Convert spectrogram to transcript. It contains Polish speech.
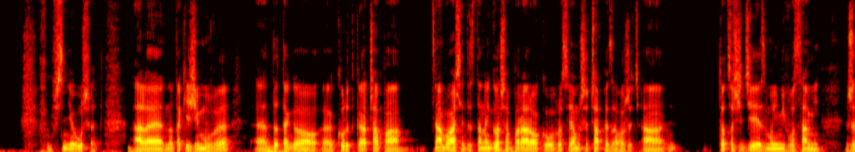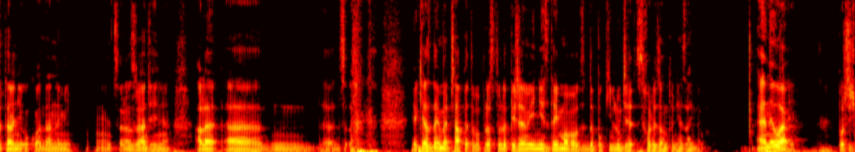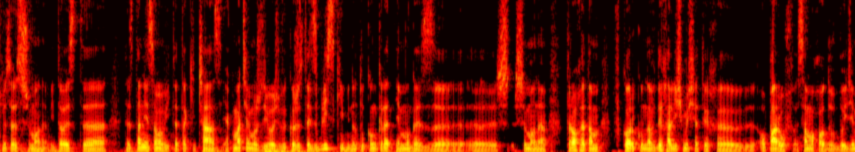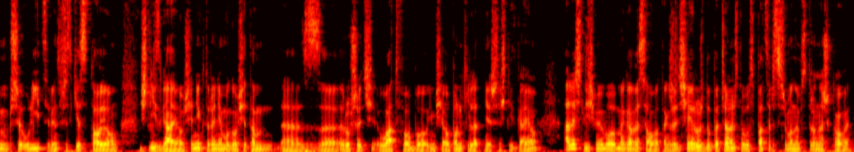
Już nie uszedł, ale no takie zimowy. E, Do tego kurtka, czapa, a właśnie, to jest ta najgorsza pora roku, po prostu ja muszę czapę założyć, a to, co się dzieje z moimi włosami rzetelnie układanymi, mm, coraz rzadziej, nie? Ale e, mm, e, co, jak ja zdejmę czapę, to po prostu lepiej, żebym jej nie zdejmował, dopóki ludzie z horyzontu nie zajdą. Anyway, poszliśmy sobie z Szymonem i to jest, e, to jest ta niesamowity taki czas, jak macie możliwość wykorzystać z bliskimi. No tu konkretnie mogę z e, Sz- Szymonem. Trochę tam w korku nawdychaliśmy się tych e, oparów samochodów, bo idziemy przy ulicy, więc wszystkie stoją, ślizgają się. Niektóre nie mogą się tam zruszyć łatwo, bo im się oponki letnie jeszcze ślizgają, ale szliśmy, było mega wesoło. Także dzisiaj Róż Dupę Challenge to był spacer z Szymonem w stronę szkoły.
